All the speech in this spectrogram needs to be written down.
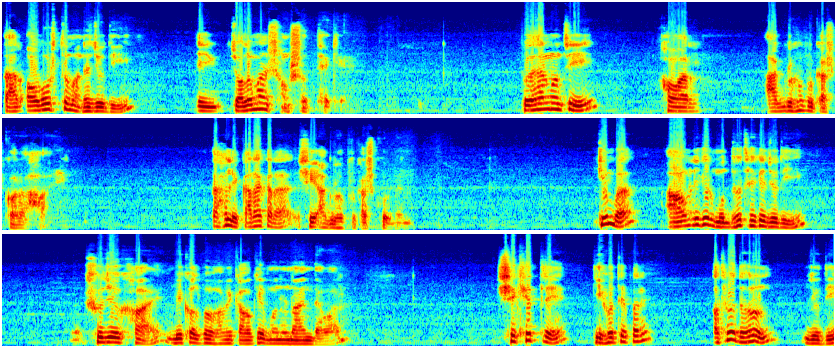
তার অবর্তমানে যদি এই চলমান সংসদ থেকে প্রধানমন্ত্রী হওয়ার আগ্রহ প্রকাশ করা হয়, তাহলে কারা কারা সেই আগ্রহ প্রকাশ করবেন? কিংবা আওয়ামী লীগের মধ্য থেকে যদি সুযোগ হয় বিকল্পভাবে কাউকে মনোনয়ন দেওয়ার, সেক্ষেত্রে কি হতে পারে? অথবা ধরুন, যদি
